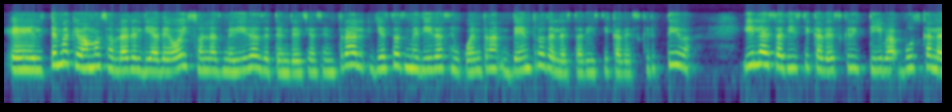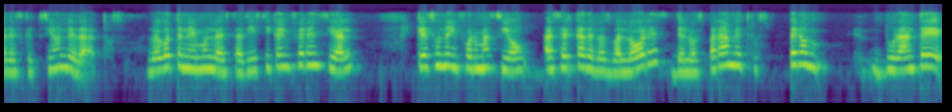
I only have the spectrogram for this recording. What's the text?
El tema que vamos a hablar el día de hoy son las medidas de tendencia central y estas medidas se encuentran dentro de la estadística descriptiva y la estadística descriptiva busca la descripción de datos. Luego tenemos la estadística inferencial que es una información acerca de los valores de los parámetros, pero durante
